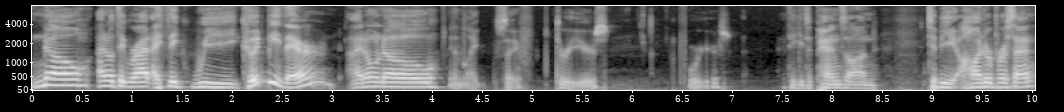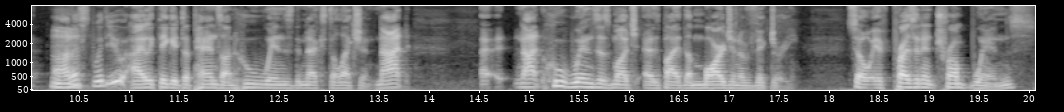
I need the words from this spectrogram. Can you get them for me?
No, I don't think we're at. I think we could be there. I don't know. In like say three years, four years? I think it depends on. To be hundred percent Mm-hmm. honest with you, I think it depends on who wins the next election. Not, uh, not who wins as much as by the margin of victory. So if President Trump wins,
